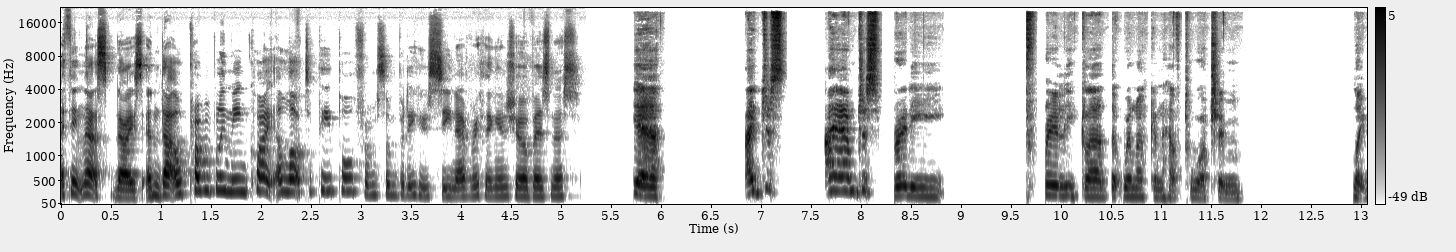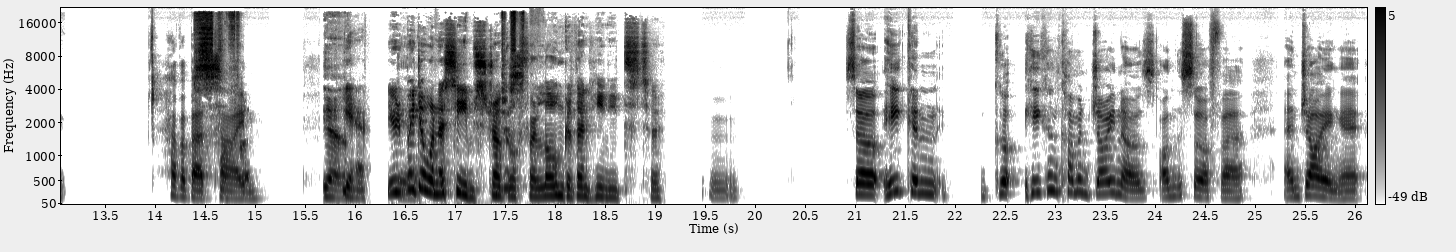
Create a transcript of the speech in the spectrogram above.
i think that's nice and that'll probably mean quite a lot to people from somebody who's seen everything in show business Yeah, I just, I am just really, really glad that we're not going to have to watch him. Like, have a bad Suffer. time yeah, Yeah, Yeah. we don't want to see him struggle Just- for longer than he needs to. Mm. So he can go. He can come and join us on the sofa, enjoying it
